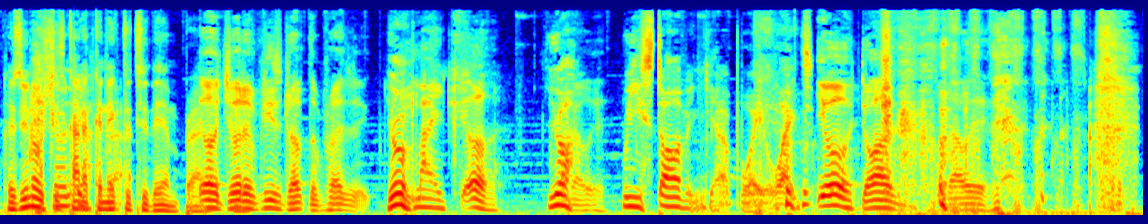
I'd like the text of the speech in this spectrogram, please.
Because, you know, she's kind of connected to them, bruh. Yo, Jordan, please drop the project. Yo, like, Yo, yo, we starving, yeah, boy. What? Yo, dog. that way.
